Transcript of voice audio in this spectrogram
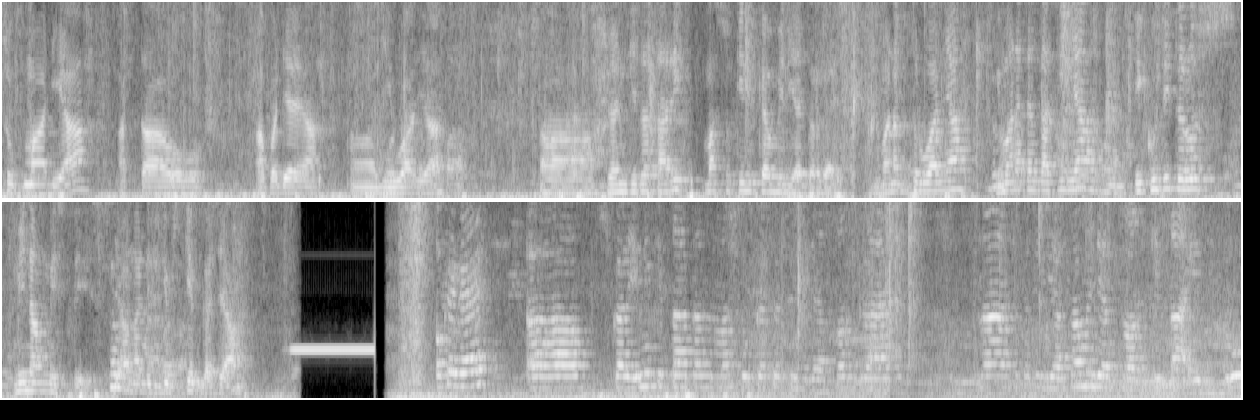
sukma dia atau apa dia ya uh, jiwa dia. Uh, dan kita tarik masukin ke mediator guys. Gimana keseruannya? Gimana sensasinya? Ikuti terus Minang Mistis. Jangan di skip skip guys ya Oke guys, eh, kali ini kita akan masuk ke sesi mediator guys. Nah seperti biasa mediator kita itu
